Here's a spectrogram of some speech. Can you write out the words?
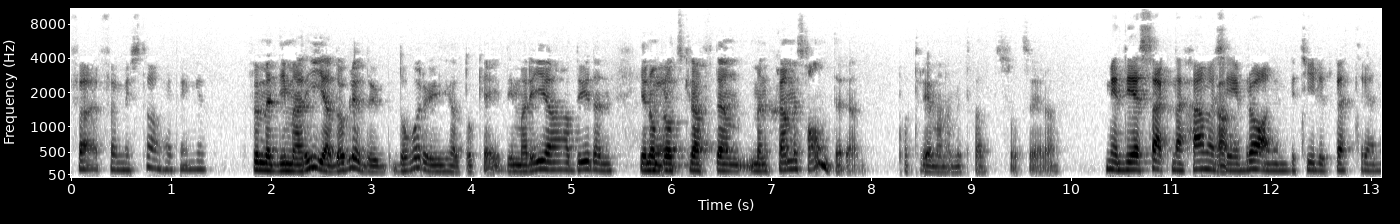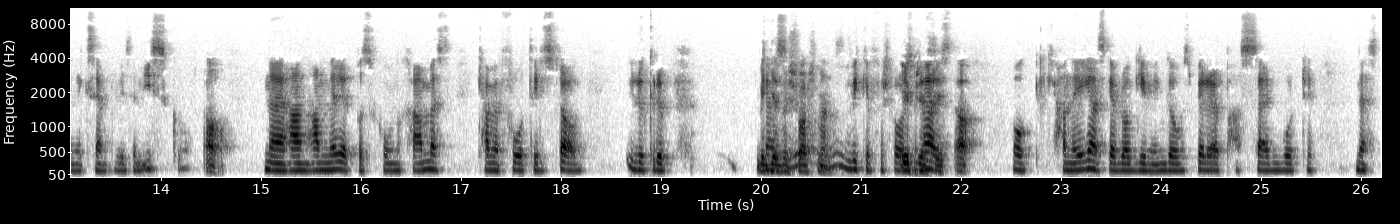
för, för misstag helt enkelt. För med Di Maria, då, blev det, då var det ju helt okej. Di Maria hade ju den genombrottskraften, men James har inte den på ett tremanna mittfält så att säga. Med det sagt, när James Ja. är bra, han är betydligt bättre än exempelvis en Isco. Ja, När han hamnar i rätt position, James kan väl få tillslag, luckra upp vilket ganska- försvar som helst. Vilket försvar som helst. precis, ja. Och han är ganska bra give and go-spelare, passar, går till näst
